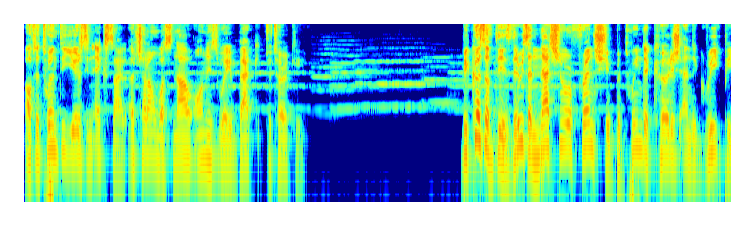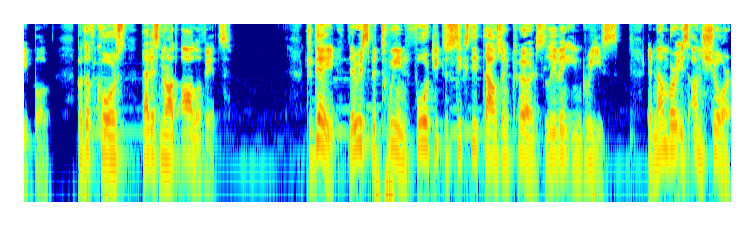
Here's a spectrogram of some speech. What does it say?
After 20 years in exile, Öcalan was now on his way back to Turkey. Because of this, there is a national friendship between the Kurdish and the Greek people, but of course, that is not all of it. Today, there is between 40 to 60,000 Kurds living in Greece. The number is unsure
